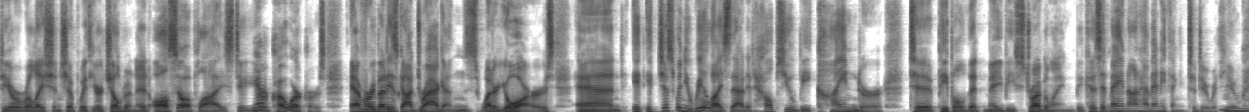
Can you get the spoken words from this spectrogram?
to your relationship with your children. It also applies to your Yeah. coworkers. Everybody's got dragons. What are yours? And it, it just, when you realize that, it helps you be kinder to people that may be struggling because it may not have anything to do with you. Mm-hmm.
